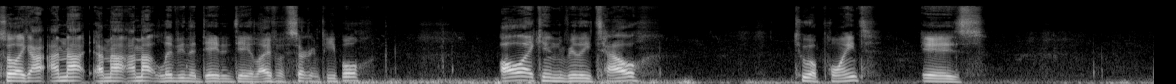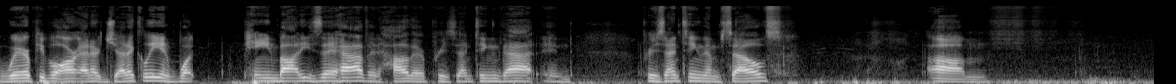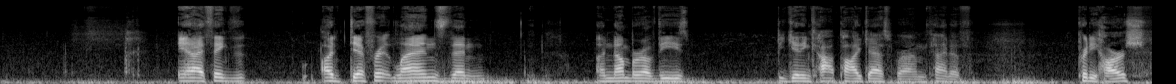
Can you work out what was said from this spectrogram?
So like I, am not I'm not I'm not living the day to day life of certain people. All I can really tell to a point is where people are energetically and what pain bodies they have and how they're presenting that and presenting themselves. Um, and I think a different lens than a number of these beginning cop podcasts where I'm kind of pretty harsh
